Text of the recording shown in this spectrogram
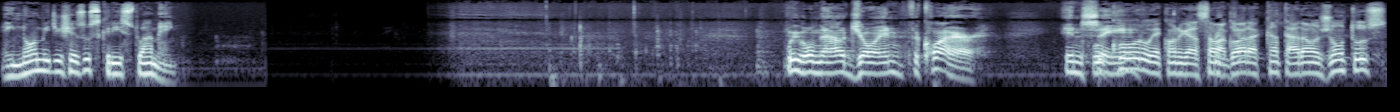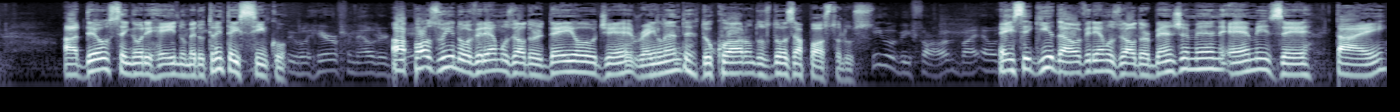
Em nome de Jesus Cristo, amém. We will now join the choir in singing. O coro e a congregação agora cantarão juntos a Deus, Senhor e Rei, número 35. Após o hino, ouviremos o Elder Dale J. Rayland, do Quórum dos Doze Apóstolos. Em seguida, ouviremos o Elder Benjamin M. Z. Tai,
